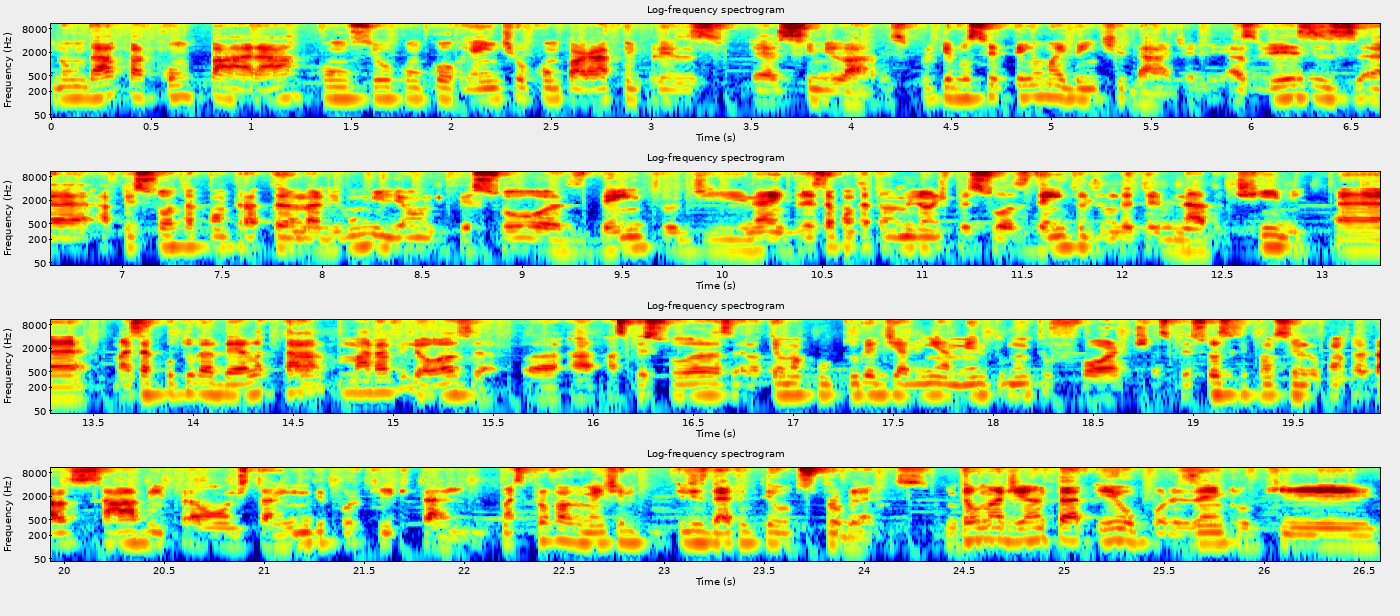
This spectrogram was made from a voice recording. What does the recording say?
não dá para comparar com o seu concorrente ou comparar com empresas é, similares, porque você tem uma identidade ali. Às vezes é, a pessoa está contratando ali um milhão de pessoas dentro de, né, a empresa está contratando um milhão de pessoas dentro de um determinado time, é, mas a cultura dela está maravilhosa. A, a, as pessoas, ela tem uma cultura de alinhamento muito forte. As pessoas que estão sendo contratadas sabem para onde está indo e por que está indo, mas provavelmente eles devem ter outros problemas. Então não adianta eu, por exemplo, que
